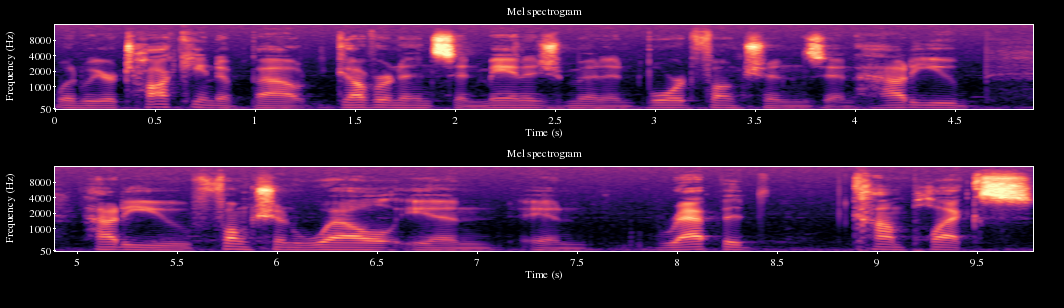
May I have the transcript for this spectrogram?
when we were talking about governance and management and board functions and how do you how do you function well in in rapid, complex,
